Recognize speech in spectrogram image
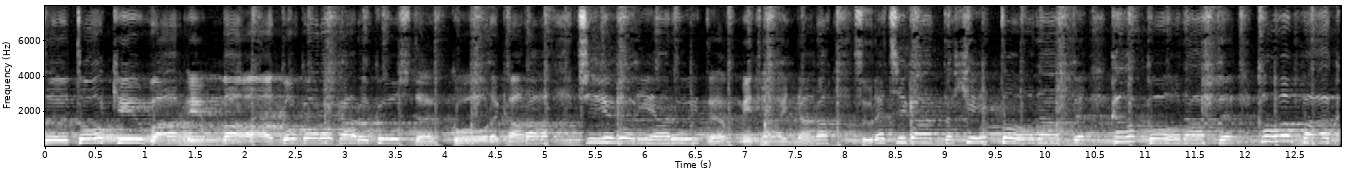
す時は今。心軽くしてこれから自由に歩いてみたいならすれ違った人だって格好だって怖く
